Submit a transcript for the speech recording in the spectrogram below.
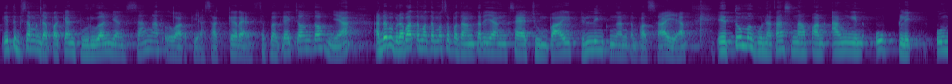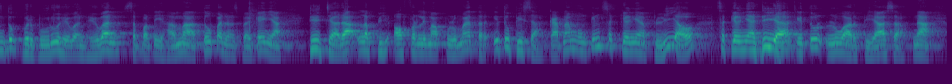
itu bisa mendapatkan buruan yang sangat luar biasa keren. Sebagai contohnya, ada beberapa teman-teman sobat hunter yang saya jumpai di lingkungan tempat saya itu menggunakan senapan angin uklik untuk berburu hewan-hewan seperti hama, tupai dan sebagainya di jarak lebih over 50 meter itu bisa karena mungkin skillnya beliau, skillnya dia itu luar biasa. Nah,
